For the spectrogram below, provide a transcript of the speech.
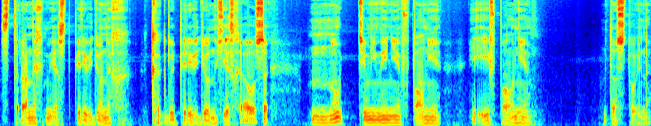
странных мест, переведенных, как бы переведенных из хаоса, но, тем не менее, вполне и вполне достойно.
